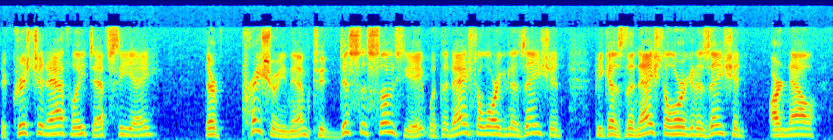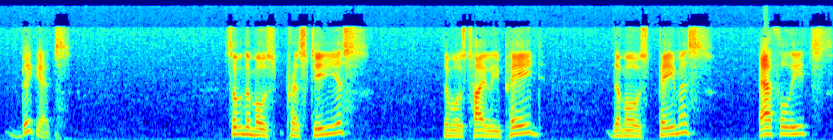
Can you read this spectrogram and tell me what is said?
The Christian Athletes, FCA, they're pressuring them to disassociate with the national organization because the national organization are now bigots. Some of the most prestigious, the most highly paid, the most famous athletes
